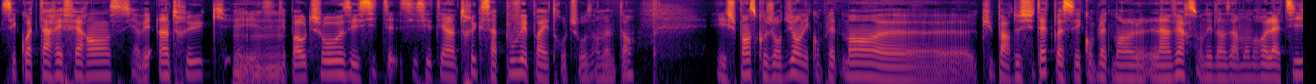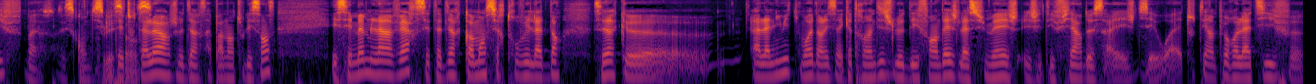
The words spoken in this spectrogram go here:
c'est quoi ta référence? Il y avait un truc et Mhm. c'était pas autre chose. Et si, si c'était un truc, ça pouvait pas être autre chose en même temps. Et je pense qu'aujourd'hui, on est complètement euh, cul par-dessus tête parce que c'est complètement l'inverse. On est dans un monde relatif. Bah, c'est ce qu'on discutait tout à l'heure. Je veux dire, ça part dans tous les sens. Et c'est même l'inverse, c'est-à-dire comment s'y retrouver là-dedans. C'est-à-dire que, euh, à la limite, moi, dans les années 90, je le défendais, je l'assumais et j'étais fier de ça. Et je disais, ouais, tout est un peu relatif. Euh,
